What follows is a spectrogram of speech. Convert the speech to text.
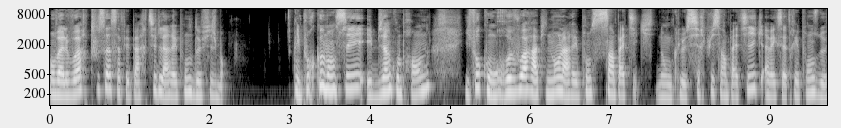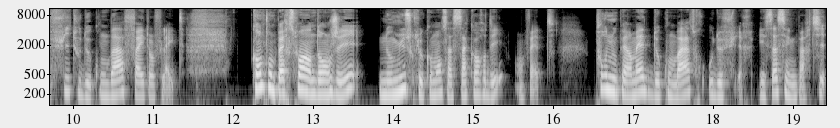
on va le voir, tout ça, ça fait partie de la réponse de figement. Et pour commencer et bien comprendre, il faut qu'on revoie rapidement la réponse sympathique, donc le circuit sympathique avec cette réponse de fuite ou de combat, fight or flight. Quand on perçoit un danger, nos muscles commencent à s'accorder, en fait, pour nous permettre de combattre ou de fuir. Et ça, c'est une partie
